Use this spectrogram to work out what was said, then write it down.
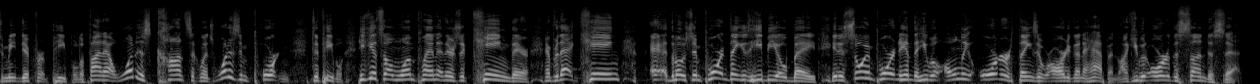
to meet different people to find out what is consequence, what is important to people. He gets on one planet and there's a king there. And for that king, eh, the most important thing is he be obeyed. It is so important to him that he will only order things that were already going to happen. Like he would order the sun to set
